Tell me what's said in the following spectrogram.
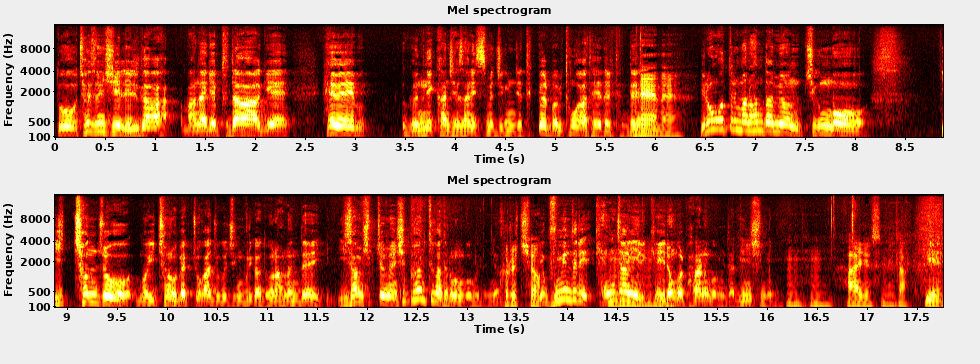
또 최순실 일가가 만약에 부당하게 해외 은닉한 재산이 있으면 지금 이제 특별법이 통과가 돼야 될 텐데 네, 네. 이런 것들만 한다면 지금 뭐 2,000조, 뭐 2,500조 가지고 지금 우리가 논하는데 2, 30조면 10%가 들어오는 거거든요. 그렇죠. 국민들이 굉장히 이렇게 이런 걸 바라는 겁니다. 민심이. 음, 음, 알겠습니다. 예.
